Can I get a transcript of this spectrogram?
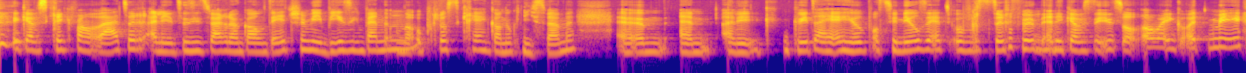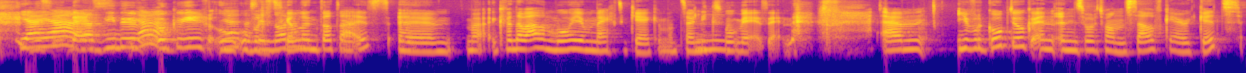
ik heb schrik van water. Allee, het is iets waar ik al een tijdje mee bezig ben om Mhm. dat opgelost te krijgen. Ik kan ook niet zwemmen. Ehm, en allee, ik, ik weet dat jij heel passioneel bent over surfen. En ik heb zoiets van, oh my god, mee. Mhm. Ja, dus ja, daar dat- zie je ja. ook weer hoe, enorm. verschillend dat, dat is. Ehm, maar ik vind dat wel mooi om naar te kijken, want het zou niks Mhm. voor mij zijn. Ehm, je verkoopt ook een, een soort van self-care kit.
